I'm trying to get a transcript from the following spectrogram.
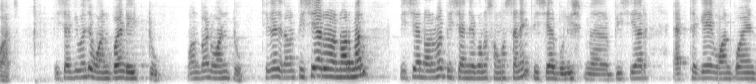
পাঁচ। পিসিআর কি বলছে? One point eight two one point one two ঠিক আছে? তখন PCR normal PCR normal PCR নিয়ে কোনো সমস্যা নেই। পিসিআর বুলিশ পিসিআর এক থেকে ওয়ান পয়েন্ট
